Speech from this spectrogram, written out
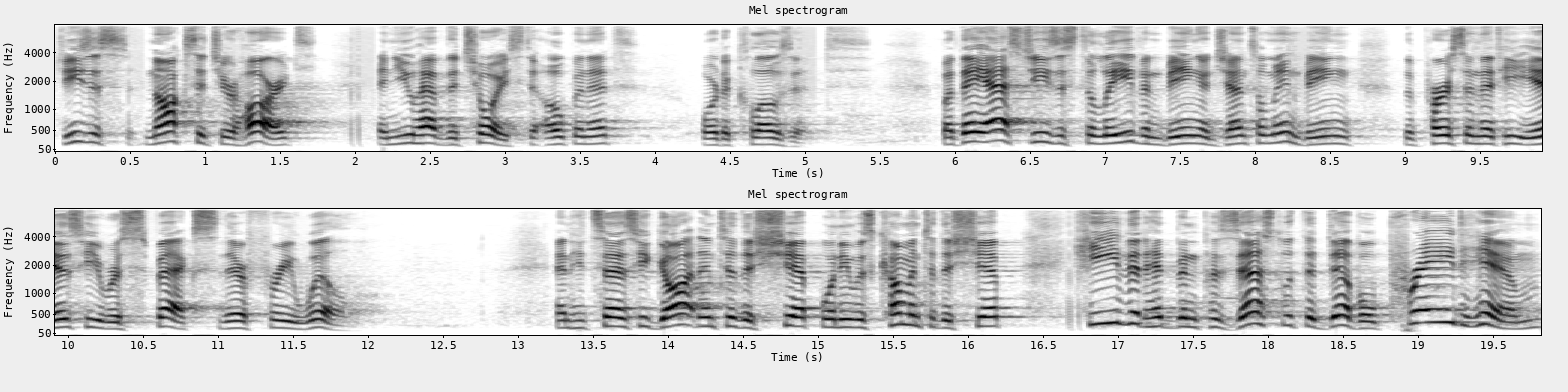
Jesus knocks at your heart, and you have the choice to open it or to close it. But they asked Jesus to leave, and being a gentleman, being the person that he is, he respects their free will. And it says, He got into the ship. When he was coming to the ship, he that had been possessed with the devil prayed him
